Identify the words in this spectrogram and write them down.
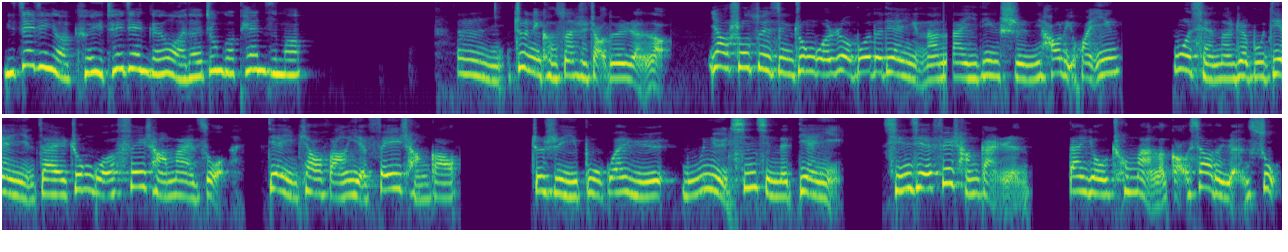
你最近有可以推荐给我的中国片子吗？嗯，这你可算是找对人了。要说最近中国热播的电影呢，那一定是《你好，李焕英》。目前呢，这部电影在中国非常卖座，电影票房也非常高。这是一部关于母女亲情的电影，情节非常感人，但又充满了搞笑的元素。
